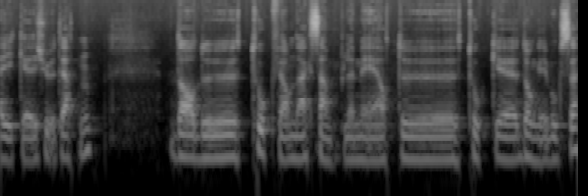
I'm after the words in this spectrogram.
jeg gikk i 2013. Da du tok fram det eksempelet med at du tok eh, dongeribukse.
